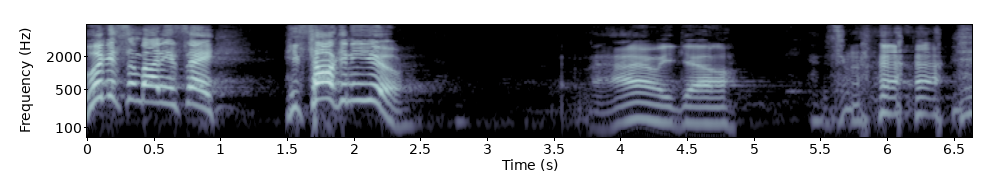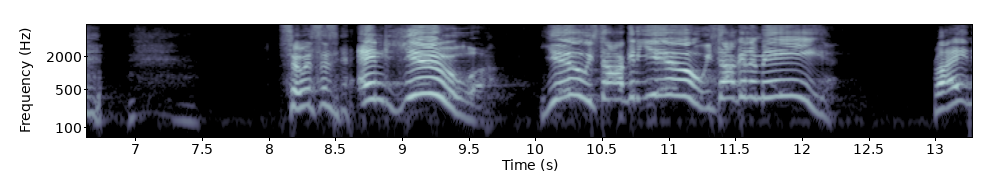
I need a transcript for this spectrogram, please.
look at somebody and say, "He's talking to you." There we go. so it says, "And you, you." He's talking to you. He's talking to me, right?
